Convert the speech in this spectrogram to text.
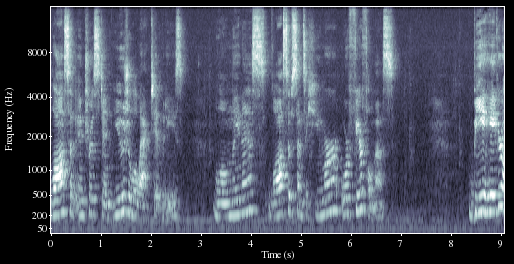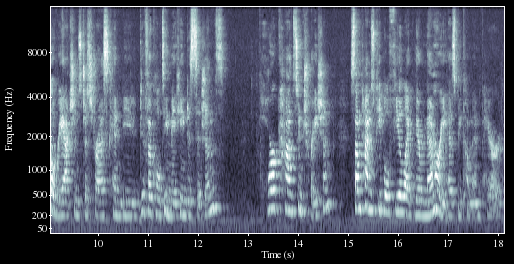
loss of interest in usual activities, loneliness, loss of sense of humor, or fearfulness. Behavioral reactions to stress can be difficulty making decisions, poor concentration. Sometimes people feel like their memory has become impaired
